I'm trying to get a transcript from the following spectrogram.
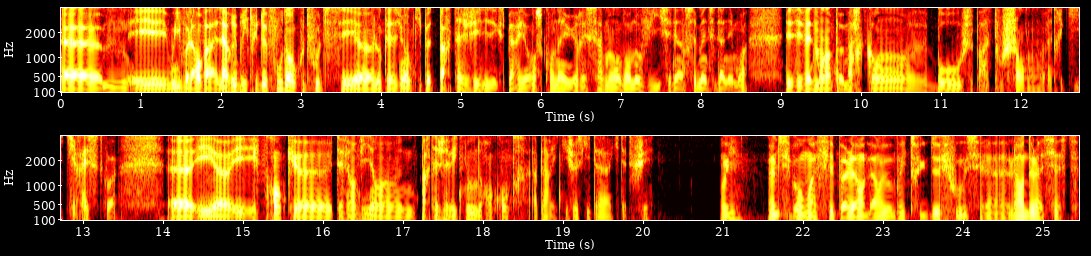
Euh, et oui, voilà, on va, la rubrique Truc de fou dans le coup de foot, c'est euh, l'occasion un petit peu de partager des expériences qu'on a eues récemment dans nos vies, ces dernières semaines, ces derniers mois, des événements un peu marquants, euh, beaux, je sais pas, touchants, un truc qui, reste, quoi. Et, Franck, tu avais envie de partager avec nous une rencontre à Paris, quelque chose qui t'a touché? Oui, même si pour moi, c'est pas l'heure de la rubrique truc de fou, c'est l'heure de la sieste.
